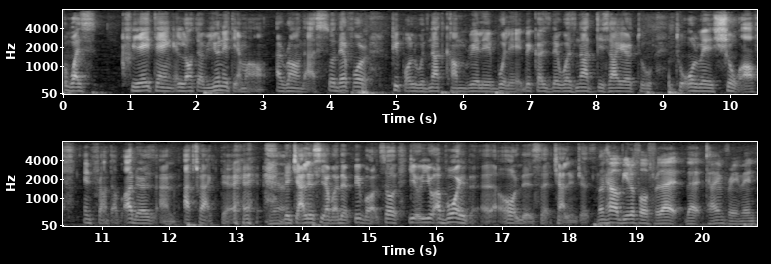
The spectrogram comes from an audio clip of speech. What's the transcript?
was creating a lot of unity among, around us. So therefore, people would not come really bully because there was not desire to to always show off in front of others and attract the, the jealousy of other people. So you you avoid uh, all these uh, challenges. And how beautiful for that that time frame, and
